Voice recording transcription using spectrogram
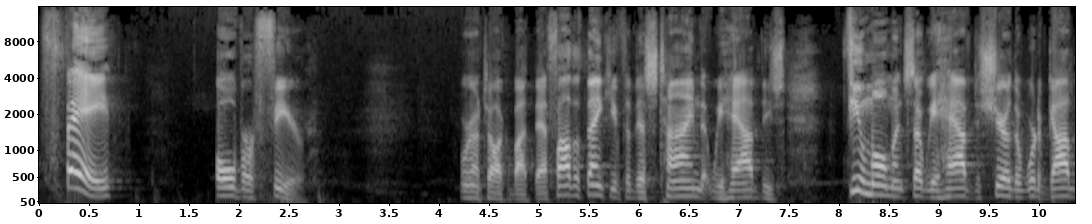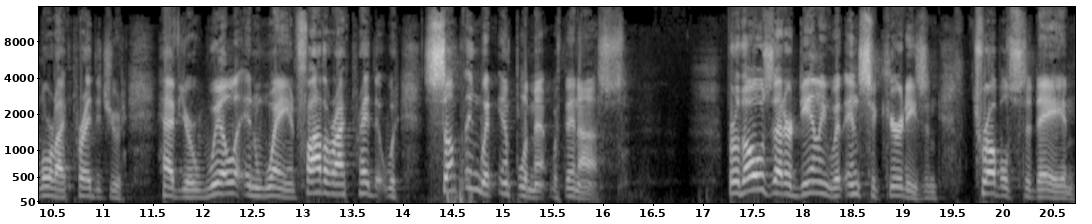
Faith over fear. We're going to talk about that. Father, thank you for this time that we have, these few moments that we have to share the Word of God. Lord, I pray that you would have your will and way. And Father, I pray that would, something would implement within us. For those that are dealing with insecurities and troubles today and,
